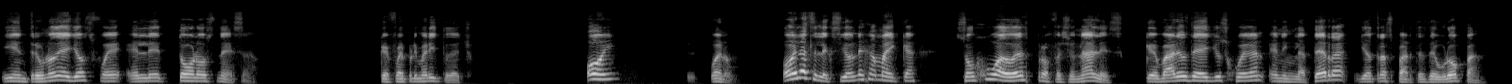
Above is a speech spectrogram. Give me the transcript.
y entre uno de ellos fue el de Toros Nesa, que fue el primerito, de hecho. Hoy, bueno, hoy la selección de Jamaica son jugadores profesionales, que varios de ellos juegan en Inglaterra y otras partes de Europa.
